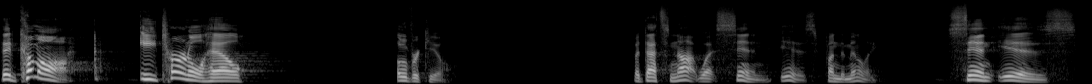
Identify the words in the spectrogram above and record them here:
then come on, eternal hell, overkill. But that's not what sin is fundamentally. Sin is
